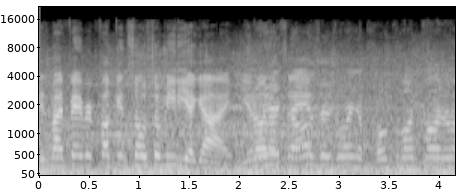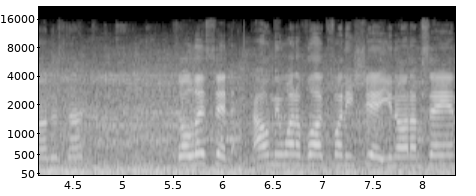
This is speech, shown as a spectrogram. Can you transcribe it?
is my favorite fucking social media guy. You know what I'm saying? Wearing a Pokemon card around his neck. So listen, I only want to vlog funny shit. You know what I'm saying?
